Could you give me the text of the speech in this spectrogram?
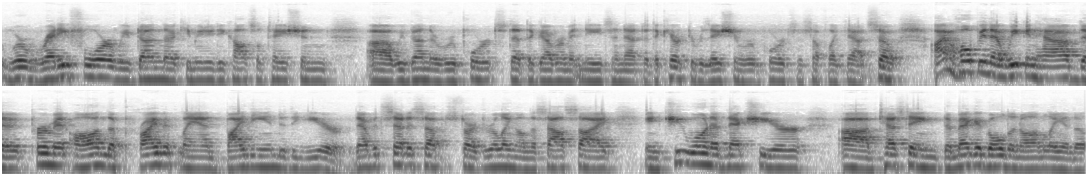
we're ready for. We've done the community consultation. Uh, we've done the reports that the government needs and that, that the characterization reports and stuff like that. So I'm hoping that we can have the permit on the private land by the end of the year. That would set us up to start drilling on the south side in Q1 of next year, uh, testing the mega gold anomaly and the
